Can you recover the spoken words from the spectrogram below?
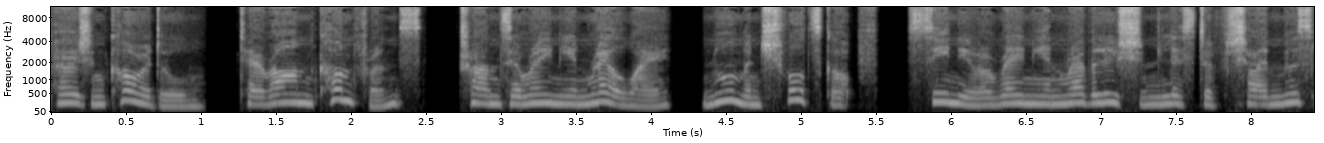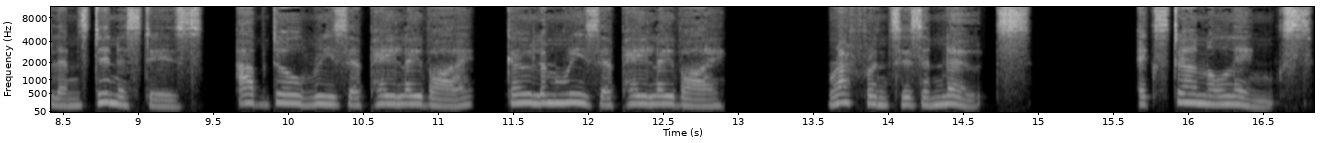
Persian Corridor, Tehran Conference, Trans-Iranian Railway, Norman Schwarzkopf, Senior Iranian Revolution List of Shia Muslims dynasties, Abdul Reza Pahlavi, Gholam Reza Pahlavi. References and notes. External links,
